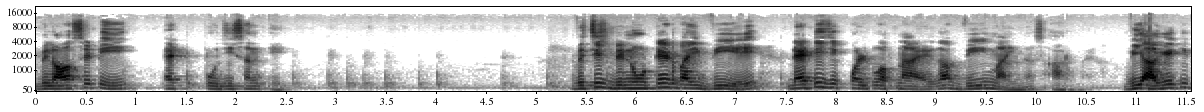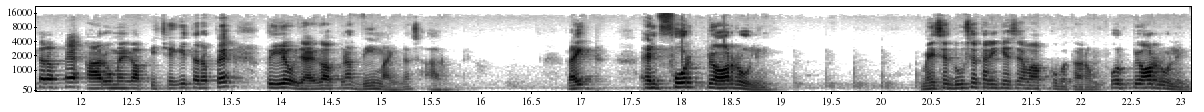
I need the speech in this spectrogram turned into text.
velocity at position A, which is denoted by VA that is equal to अपना आएगा V minus R omega V आगे की तरफ़ है आर ओमेगा पीछे की तरफ़ है तो ये हो जाएगा अपना V minus R omega right and for pure rolling मैं इसे दूसरे तरीके से अब आपको बता रहा हूँ. For pure rolling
